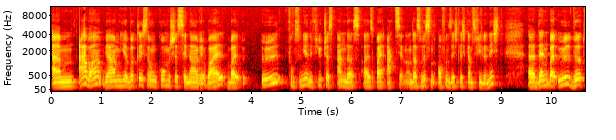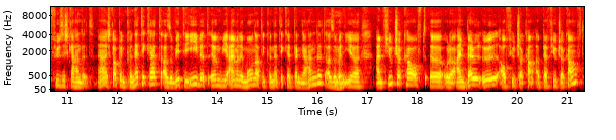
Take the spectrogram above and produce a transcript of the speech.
Ähm, aber wir haben hier wirklich so ein komisches Szenario, weil bei Öl funktionieren die Futures anders als bei Aktien. Und das wissen offensichtlich ganz viele nicht. Äh, denn bei Öl wird physisch gehandelt. Ja, ich glaube in Connecticut, also WTI wird irgendwie einmal im Monat in Connecticut dann gehandelt. Also mhm. wenn ihr ein Future kauft äh, oder ein Barrel Öl auf Future, per Future kauft,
